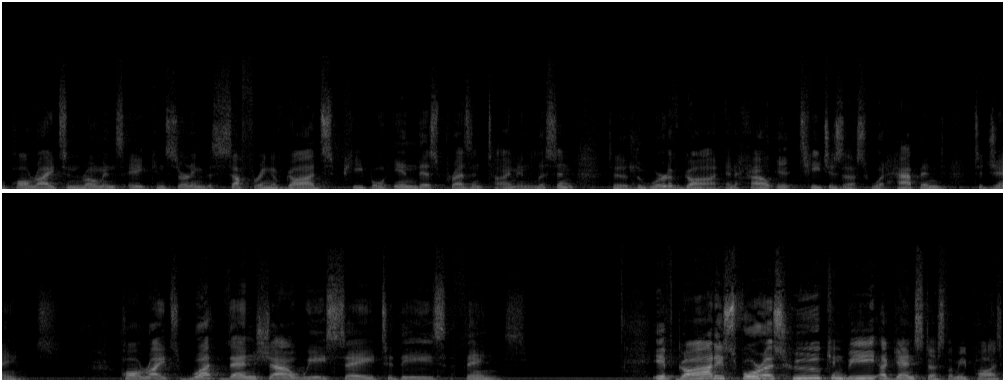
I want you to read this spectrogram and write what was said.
Well, Paul writes in Romans 8 concerning the suffering of God's people in this present time. And listen to the Word of God and how it teaches us what happened to James. Paul writes, What then shall we say to these things? If God is for us, who can be against us? Let me pause.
